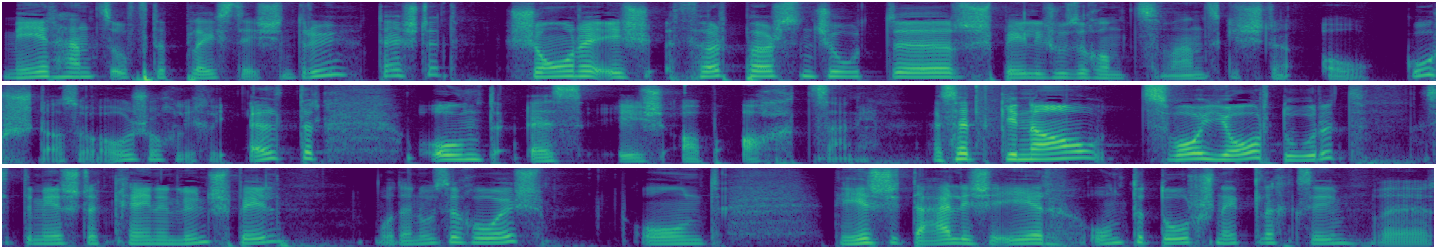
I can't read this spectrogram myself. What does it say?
Wir haben es auf der PlayStation 3 getestet. Genre ist Third-Person-Shooter. Das Spiel ist am 20. August, also auch schon ein bisschen älter. Und es ist ab 18. Es hat genau zwei Jahre gedauert, seit dem ersten Kane Lynch Spiel, das dann rausgekommen ist. Und der erste Teil war eher unterdurchschnittlich. Gewesen. Wer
